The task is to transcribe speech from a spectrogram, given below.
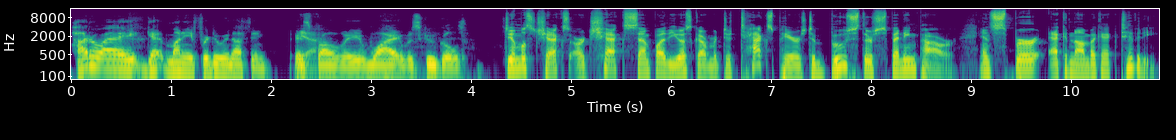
How do I get money for doing nothing? It's Yeah. probably why it was Googled. Stimulus checks are checks sent by the U.S. government to taxpayers to boost their spending power and spur economic activity.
